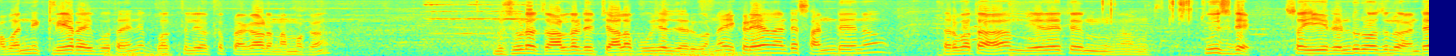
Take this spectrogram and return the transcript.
అవన్నీ క్లియర్ అయిపోతాయని భక్తుల యొక్క ప్రగాఢ నమ్మకం. మీరు చూడొచ్చు ఆల్రెడీ చాలా పూజలు జరుగున్నాయి. ఇక్కడ ఏంటంటే సండేను తర్వాత ఏదైతే ట్యూస్డే సో ఈ రెండు రోజులు అంటే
